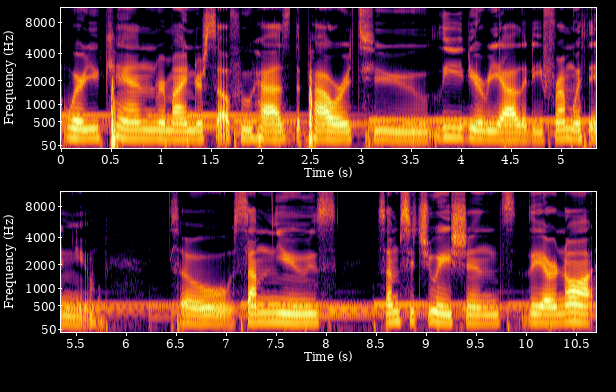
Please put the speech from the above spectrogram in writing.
where you can remind yourself who has the power to lead your reality from within you. So, some news, some situations, they are not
